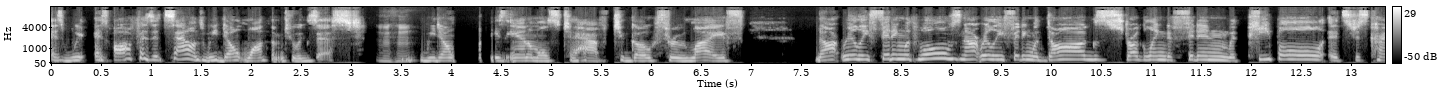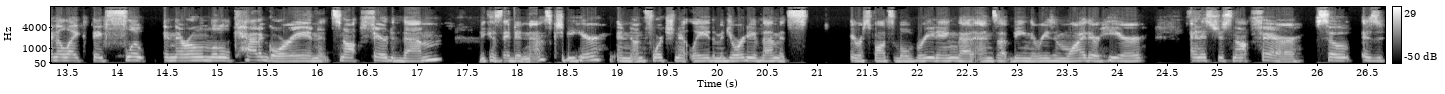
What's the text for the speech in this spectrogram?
as we as off as it sounds, we don't want them to exist. Mm-hmm. We don't want these animals to have to go through life not really fitting with wolves, not really fitting with dogs, struggling to fit in with people. It's just kind of like they float in their own little category and it's not fair to them because they didn't ask to be here. And unfortunately, the majority of them, it's irresponsible breeding that ends up being the reason why they're here. And it's just not fair. So, as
